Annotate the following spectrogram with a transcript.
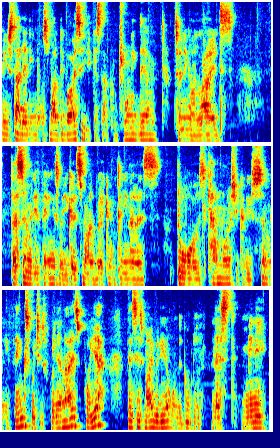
when you start adding more smart devices, you can start controlling them, turning on lights. There's so many things when you get smart vacuum cleaners, doors, cameras, you can do so many things, which is really nice. But yeah, this is my video on the Google Nest Mini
